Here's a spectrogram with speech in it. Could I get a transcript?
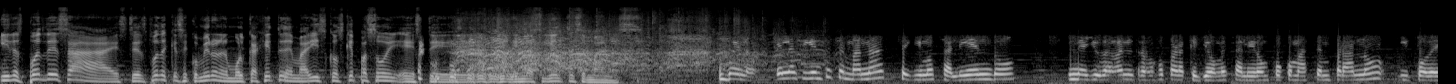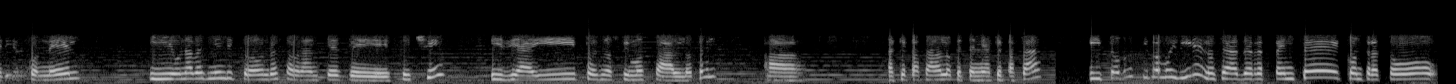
Y después de esa, este, después de que se comieron el molcajete de mariscos, ¿qué pasó este, en las siguientes semanas? Bueno, en las siguientes semanas seguimos saliendo. Me ayudaba en el trabajo para que yo me saliera un poco más temprano y poder ir con él. Y una vez me invitó a un restaurante de sushi y de ahí pues nos fuimos al hotel a, a que pasara lo que tenía que pasar. Y todo iba muy bien, o sea, de repente contrató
